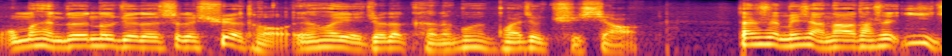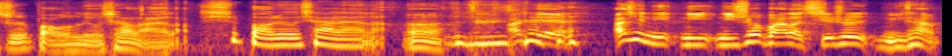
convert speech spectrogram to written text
我们很多人都觉得是个噱头，然后也觉得可能会很快就取消，但是没想到它是一直保留下来了。是保留下来了。嗯，而且而且你你你说白了，其实你看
